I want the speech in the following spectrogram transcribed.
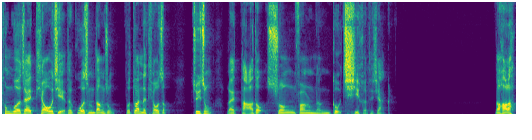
通过在调解的过程当中不断的调整，最终来达到双方能够契合的价格。那好了，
